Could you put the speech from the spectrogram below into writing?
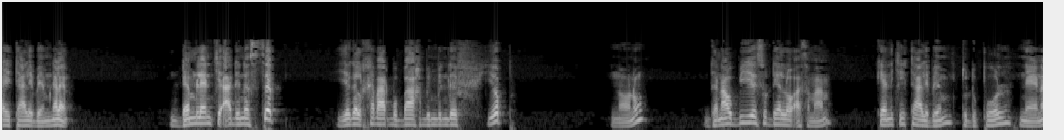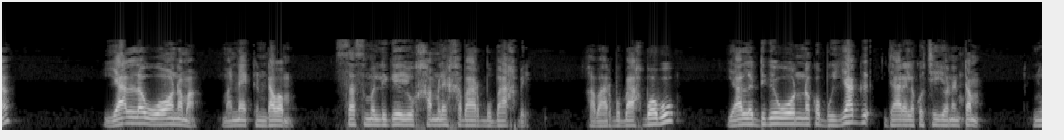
ay taalibeem ne leen dem leen ci àddina sépp yëgal xebaar bu baax bi mbindeef yépp noonu gannaaw bi yeesu delloo asamaan kenn ci taalibeem tudd pool nee na yàlla woona ma ma nekk ndawam sas ma liggéeyu xamle xabaar bu baax bi xabaar bu baax boobu yàlla dige woon na ko bu yàgg jaare la ko ci yonentam ñu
